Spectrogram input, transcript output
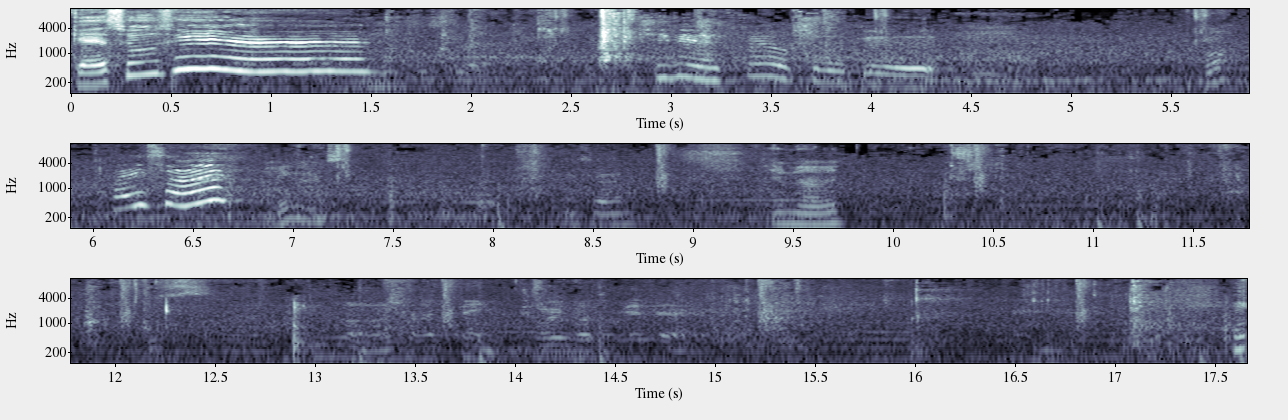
Guess who's here? She didn't feel too good. What? Hey, son. Hey, guys. Hey Melvin. you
